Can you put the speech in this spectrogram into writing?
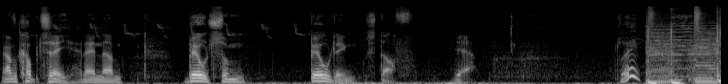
have a cup of tea and then um, build some building stuff. Yeah. See?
